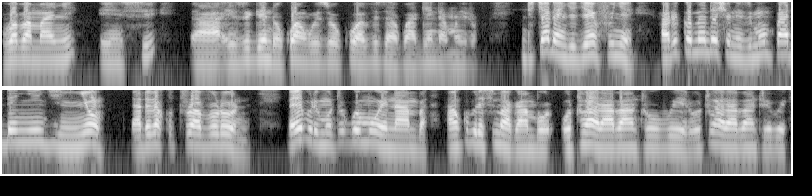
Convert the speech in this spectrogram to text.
oba bamanyi ensi ezigenda okwanguyiza okuwa visa gwagenda mu Europe. Nti challenge gyenfunye a recommendation zimumpadde nyingi nnyo naddala ku travel on. Naye buli muntu gwe muwe namba ankubira esimu agamba otwala abantu obweru otwala abantu ebweru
